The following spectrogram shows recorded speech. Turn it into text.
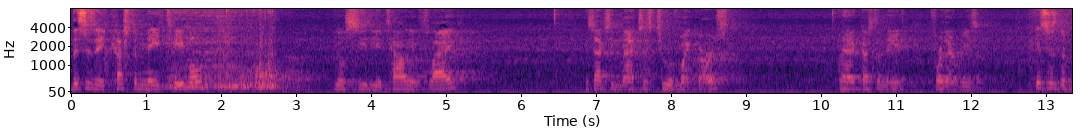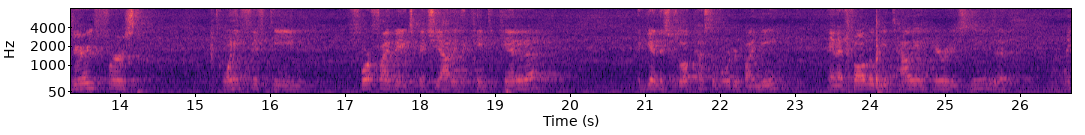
This is a custom made table. Uh, you'll see the Italian flag. This actually matches two of my cars. And I had it custom made for that reason. This is the very first 2015 458 Speciale that came to Canada. Again, this was all custom ordered by me. And I followed the Italian heritage theme that uh, I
